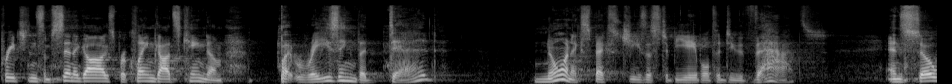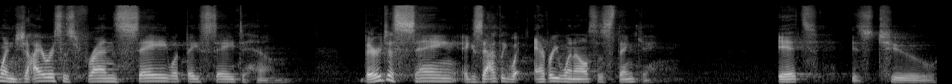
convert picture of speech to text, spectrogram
preached in some synagogues, proclaimed God's kingdom. But raising the dead? No one expects Jesus to be able to do that. And so when Jairus' friends say what they say to him, they're just saying exactly what everyone else is thinking. It is too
